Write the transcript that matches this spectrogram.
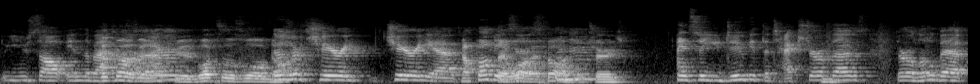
you saw in the back. That's what I was gonna ask earlier. you. What's those little Those are cherry, cherry. Uh, I thought they were. I felt like Mhm. they were cherries. And so you do get the texture of those. They're a little bit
